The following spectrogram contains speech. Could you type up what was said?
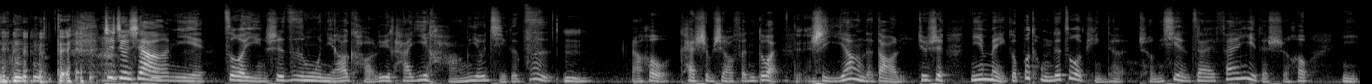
对，这就像你做影视字幕，你要考虑它一行有几个字，嗯，然后看是不是要分段，对，是一样的道理。就是你每个不同的作品的呈现，在翻译的时候，你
